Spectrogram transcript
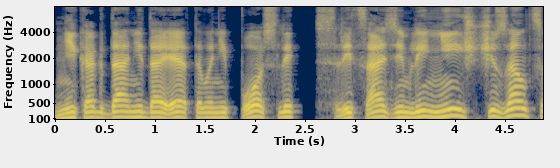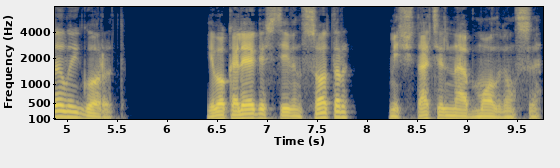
Никогда ни до этого, ни после с лица земли не исчезал целый город. Его коллега Стивен Соттер мечтательно обмолвился.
